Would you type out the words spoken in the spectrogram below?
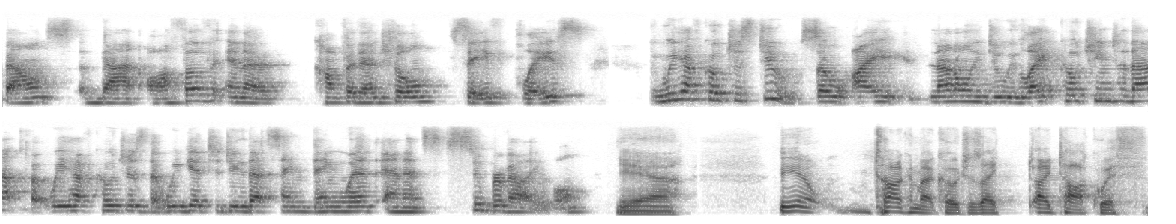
bounce that off of in a confidential, safe place we have coaches too. So I not only do we like coaching to that, but we have coaches that we get to do that same thing with, and it's super valuable. Yeah. You know, talking about coaches, I I talk with,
